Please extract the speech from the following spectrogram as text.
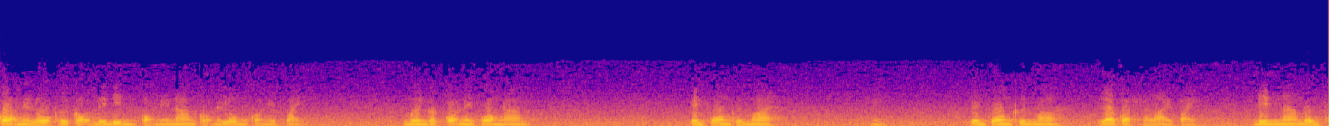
เกาะในโลกคือเกาะในดิน เกาะในน้ำเกาะในลมเกาะในไฟ เหมือนกับเกาะในฟองน้ำเป็นฟองขึ้นมาเป็นฟองขึ้นมา แล้วก็สลายไป ดินน้ำลมไฟ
